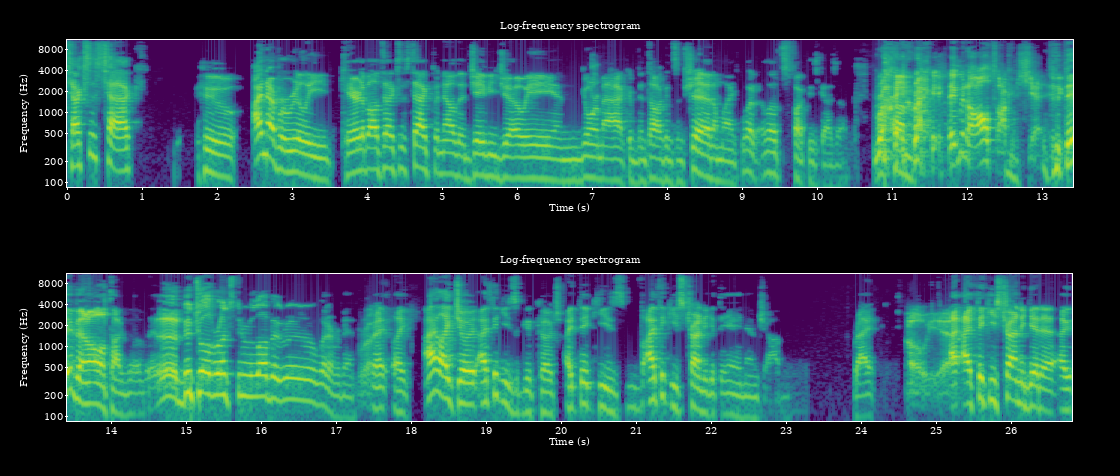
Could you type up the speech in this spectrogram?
Texas Tech, who I never really cared about Texas Tech, but now that JV Joey and Yormark have been talking some shit, I'm like, what? Let's fuck these guys up. Right. Um, right. They've been all talking shit. be They've been all talking about uh, Big Twelve runs through Lubbock, uh, whatever, man. Right. Right. Like I like Joey. I think he's a good coach. I think he's. I think he's trying to get the A and M job. Right. Oh yeah. I, I think he's trying to get a, a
